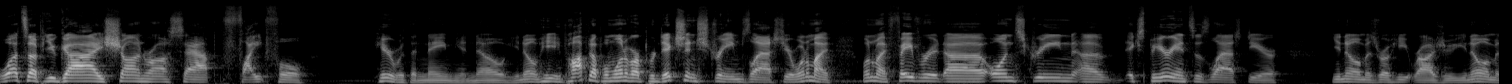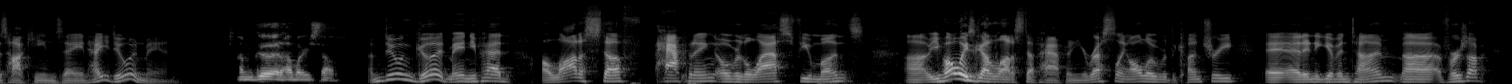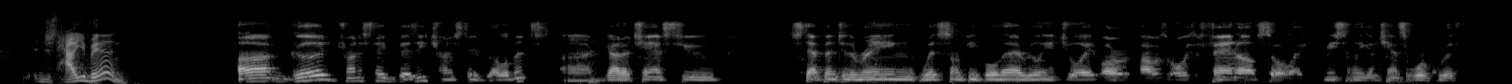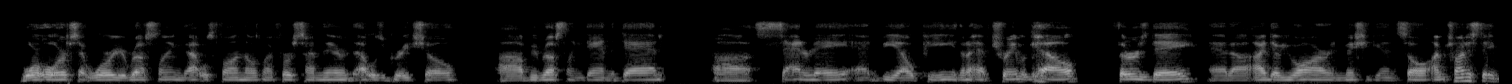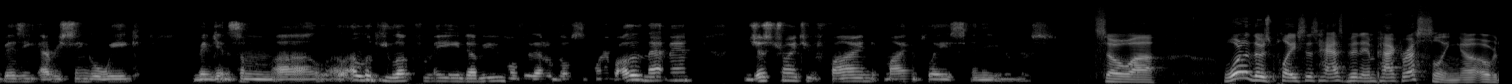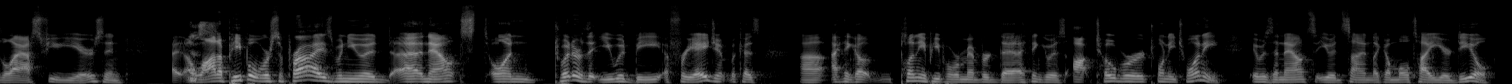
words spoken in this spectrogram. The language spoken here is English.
What's up, you guys? Sean Ross Sapp, Fightful, here with a name you know. You know he popped up on one of our prediction streams last year. One of my one of my favorite uh, on-screen uh, experiences last year. You know him as Rohit Raju. You know him as Hakeem Zayn. How you doing, man? I'm good. How about yourself? I'm doing good, man. You've had a lot of stuff happening over the last few months. Uh, you've always got a lot of stuff happening. You're wrestling all over the country at, at any given time. Uh, first off, just how you been? Uh, good. Trying to stay busy. Trying to stay relevant. Uh, got a chance to step into the ring with some people that I really enjoyed, or I was always a fan of. So, like recently, got a chance to work with Warhorse at Warrior Wrestling. That was fun. That was my first time there. That was a great show. Uh, I'll be wrestling Dan the Dad uh, Saturday at BLP. And then I have Trey Miguel Thursday at uh, IWR in Michigan. So I'm trying to stay busy every single week. Been getting some uh, a looky look from AEW. Hopefully that'll go somewhere. But other than that, man, just trying to find my place in the universe. So uh, one of those places has been Impact Wrestling uh, over the last few years, and a lot of people were surprised when you had uh, announced on Twitter that you would be a free agent because uh, I think uh, plenty of people remembered that I think it was October 2020 it was announced that you had signed like a multi-year deal.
